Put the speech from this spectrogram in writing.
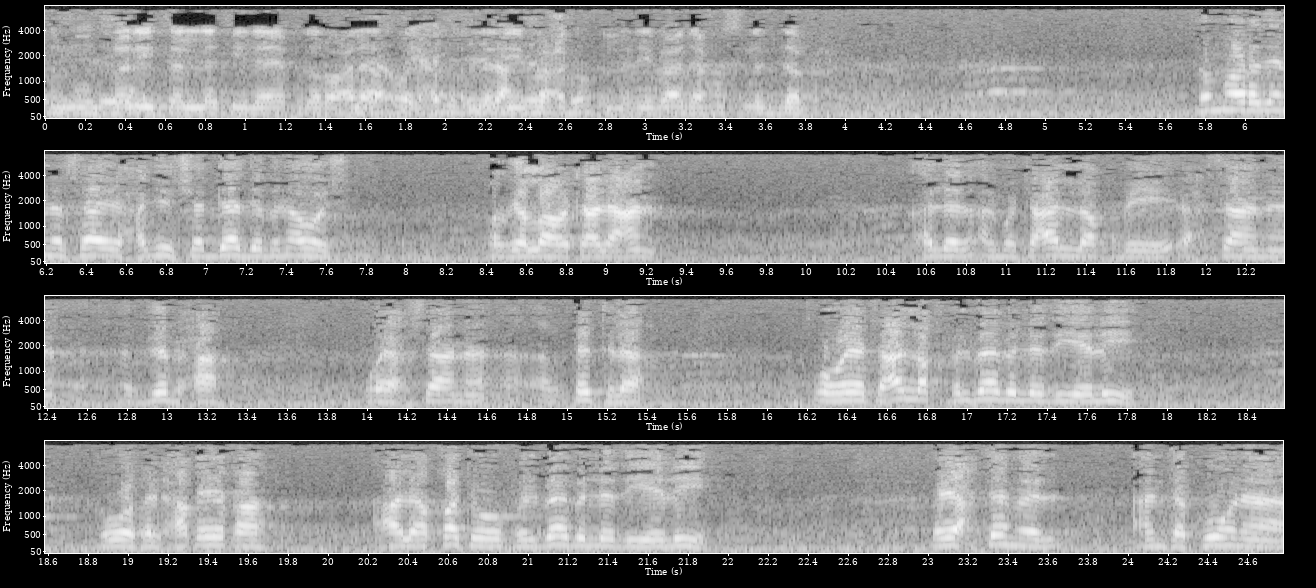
المنفلتة التي لا يقدر على أخذها الذي بعد الذي بعد حسن الذبح. ثم ورد النسائي حديث شداد بن أوس رضي الله تعالى عنه المتعلق بإحسان الذبحة وإحسان القتلة وهو يتعلق في الباب الذي يليه. هو في الحقيقة علاقته في الباب الذي يليه. فيحتمل أن تكون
